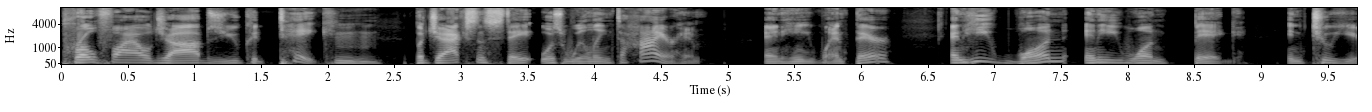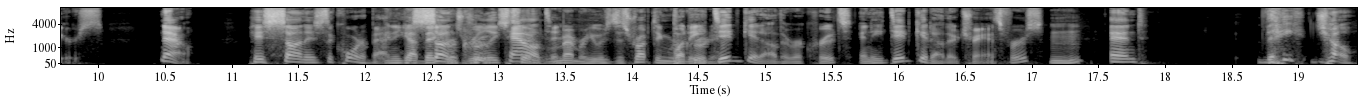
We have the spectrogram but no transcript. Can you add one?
profile jobs you could take. Mm-hmm. But Jackson State was willing to hire him. And he went there and he won and he won big in two years. Now, his son is the quarterback. And he got his big son's really too. talented. Remember, he was disrupting recruiting. But he did get other recruits and he did get other transfers. Mm-hmm. And they, Joe,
